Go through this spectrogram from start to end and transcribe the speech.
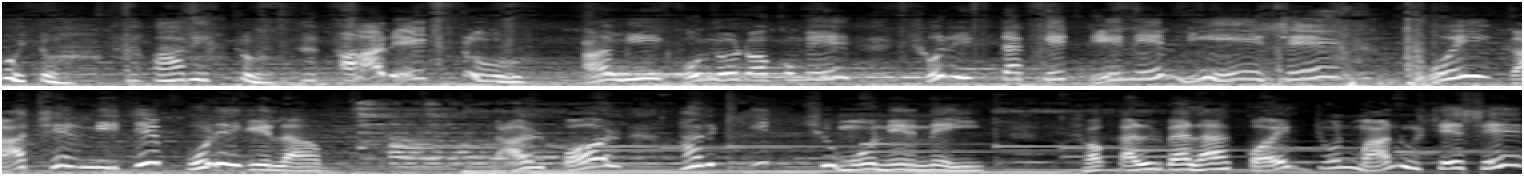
ওই তো আর একটু। আর একটু। আমি কোনো রকমে শরীরটাকে টেনে নিয়ে এসে ওই গাছের নিচে পড়ে গেলাম। তারপর আর কিচ্ছু মনে নেই। সকালবেলা কয়েকজন মানুষ এসে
